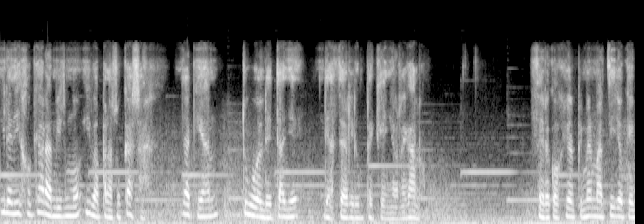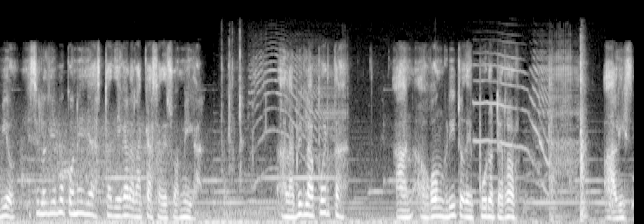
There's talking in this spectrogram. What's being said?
y le dijo que ahora mismo iba para su casa, ya que Anne tuvo el detalle de hacerle un pequeño regalo. Cero cogió el primer martillo que vio y se lo llevó con ella hasta llegar a la casa de su amiga. Al abrir la puerta, Anne ahogó un grito de puro terror. Alice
